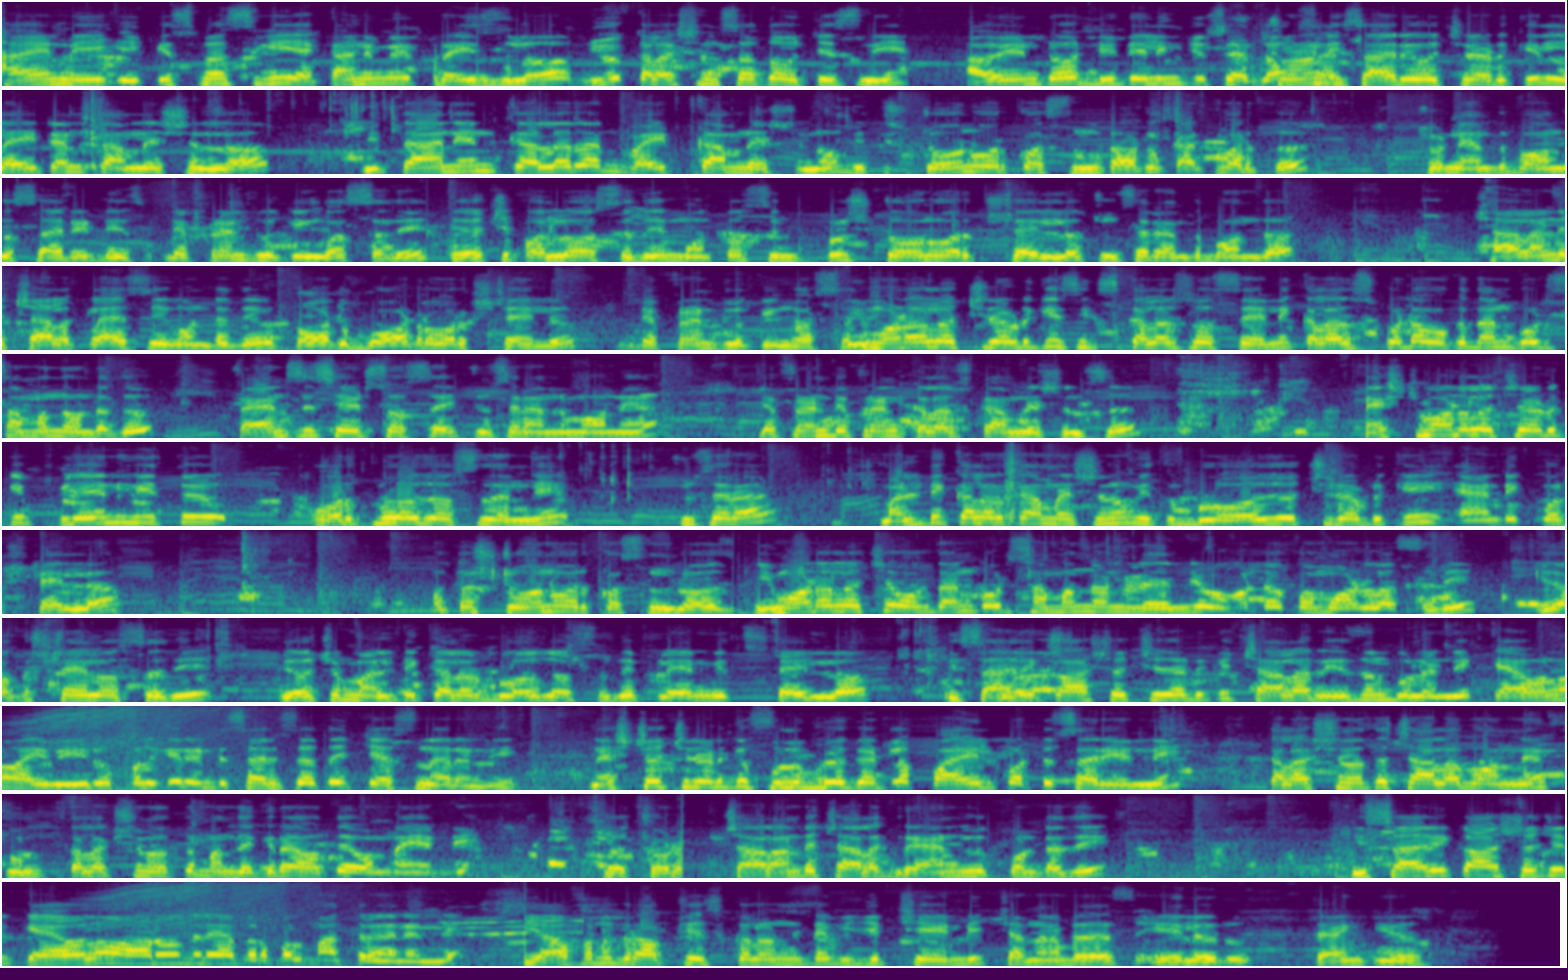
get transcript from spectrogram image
Hi అండి. ఈ క్రిస్మస్కి ఎకానమీ ప్రైస్లో న్యూ కలెక్షన్స్ అయితే వచ్చేసినాయి. అవేంటో డీటెయిలింగ్ చూసేద్దాం. చూడండి ఈ సారీ వచ్చేటికి లైట్ అండ్ కాంబినేషన్లో with onion colour and white combination with stone work వస్తుంది టోటల్ కట్ వర్క్ చూడండి ఎంత బాగుందో సారీ డిఫరెంట్ లుకింగ్ వస్తుంది. ఇది వచ్చి పళ్ళు వస్తుంది. మొత్తం సింపుల్ స్టోన్ వర్క్ స్టైల్లో చూసారు ఎంత బాగుందో? చాలా అంటే చాలా క్లాసీగా ఉంటుంది. Total border work style different looking వస్తుంది. ఈ మోడల్ వచ్చేటప్పటికి సిక్స్ కలర్స్ వస్తాయి కలర్స్ కూడా ఒకదానికి ఒకటి సంబంధం ఉండదు. ఫ్యాన్సీ షేడ్స్ వస్తాయి. చూసారు ఎంత బాగున్నాయి? Different different colours combinations next model వచ్చేటప్పటికి ప్లేన్ విత్ వర్క్ బ్లౌజ్ వస్తుందండి. చూసారా? Multi colour combination with blouse వచ్చేటప్పటికి యాంటిక్ వర్క్ స్టైల్లో మొత్తం స్టోన్ వర్క్ వస్తుంది బ్లౌజ్ ఈ మోడల్ వచ్చి ఒకదానికి ఒకటి సంబంధం ఉండదండి ఒకటి ఒక మోడల్ వస్తుంది. ఇది ఒక స్టైల్ వస్తుంది. ఇది వచ్చి మల్టీ కలర్ బ్లౌజ్ వస్తుంది ప్లేన్ విత్ స్టైల్లో ఈ సారీ కాస్ట్ వచ్చేటప్పటికి చాలా రీజనబుల్ అండి. కేవలం ఐదు వెయ్యి రూపాయలకి రెండు సారీస్ అయితే ఇచ్చేస్తున్నారండి నెక్స్ట్ వచ్చేటప్పటికి ఫుల్ బ్రోకెట్లో పాయిల్ పట్టు సారీ అండి. కలెక్షన్ అయితే చాలా బాగున్నాయి. ఫుల్ కలెక్షన్ అయితే మన దగ్గర అయితే ఉన్నాయండి. సో చూడ చాలా అంటే చాలా గ్రాండ్ లుక్ ఉంటుంది. ఈ సారీ కాస్ట్ వచ్చి కేవలం ఆరు వందల యాభై రూపాయలు మాత్రమేనండి. ఈ ఆఫర్ను గ్రాప్ చేసుకోవాలంటే విజిట్ చేయండి. చందన ఏలూరు. Thank you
